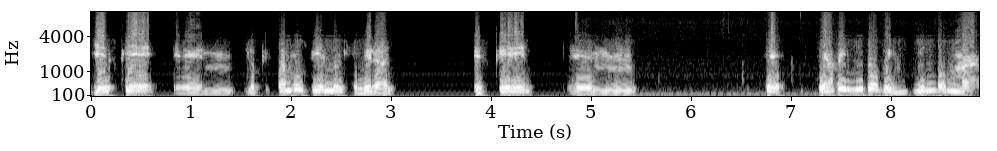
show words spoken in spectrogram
y es que em, lo que estamos viendo en general es que em, se, ha venido vendiendo más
